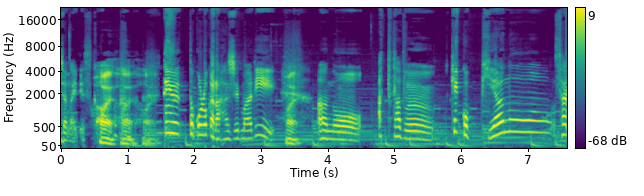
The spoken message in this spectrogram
じゃないですか。はいはいはい。っていうところから始まりはい。あのあと多分結構ピアノさ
